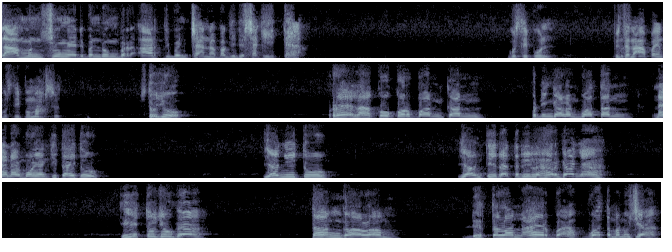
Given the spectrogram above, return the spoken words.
Lamun sungai di Bendung berarti bencana bagi desa kita. Gusti pun, bencana apa yang Gusti pun maksud? Setuju. Rela kau korbankan peninggalan buatan nenek moyang kita itu? Yang itu, yang tidak ternilai harganya. Itu juga tanggalam ditelan air bah buatan manusia.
